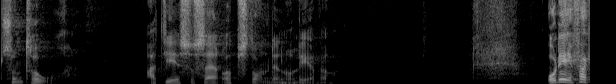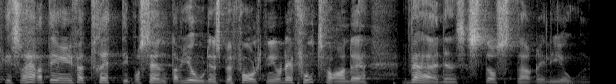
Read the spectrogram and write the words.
som tror att Jesus är uppstånden och lever. Och det är faktiskt så här att det är ungefär 30 procent av jordens befolkning och det är fortfarande världens största religion.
